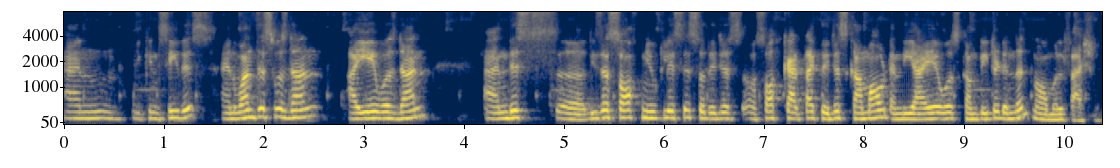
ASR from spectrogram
And you can see this. And once this was done, IA was done. And this, uh, these are soft nucleuses. So they just, or soft cataract, they just come out and the IA was completed in the normal fashion.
